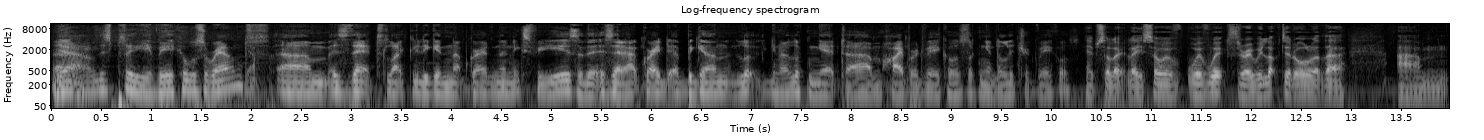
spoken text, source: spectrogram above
Yeah. Um, there's plenty of vehicles around. Um, is that likely to get an upgrade in the next few years? Or Is that upgrade uh, begun? Look, you know, looking at um, hybrid vehicles, looking at electric vehicles. Absolutely. So we've we've worked through. We looked at all of the. Um,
